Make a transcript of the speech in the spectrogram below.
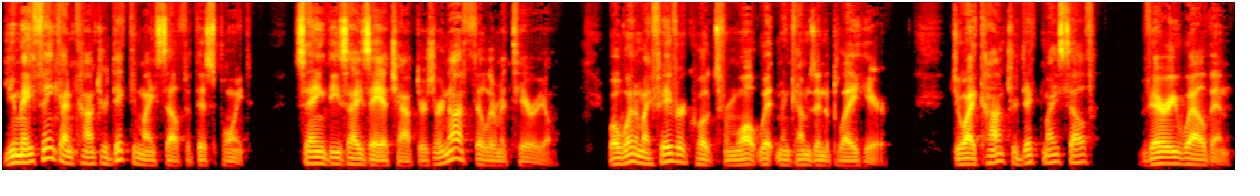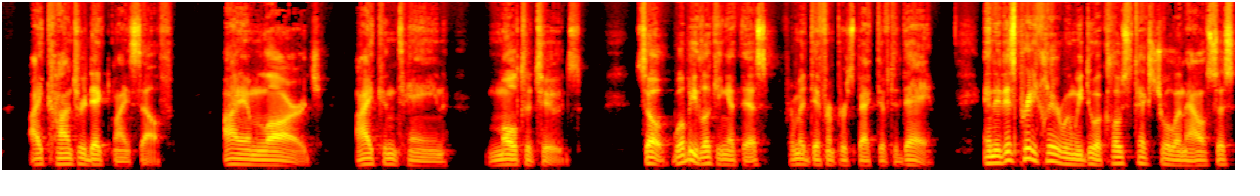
You may think I'm contradicting myself at this point, saying these Isaiah chapters are not filler material. Well, one of my favorite quotes from Walt Whitman comes into play here. Do I contradict myself? Very well, then. I contradict myself. I am large. I contain multitudes. So we'll be looking at this from a different perspective today. And it is pretty clear when we do a close textual analysis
